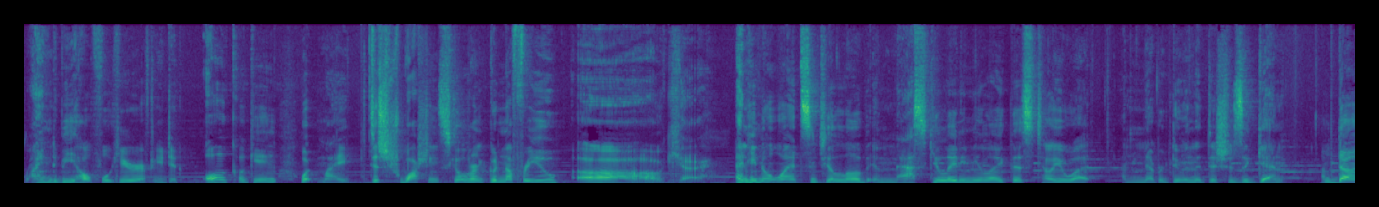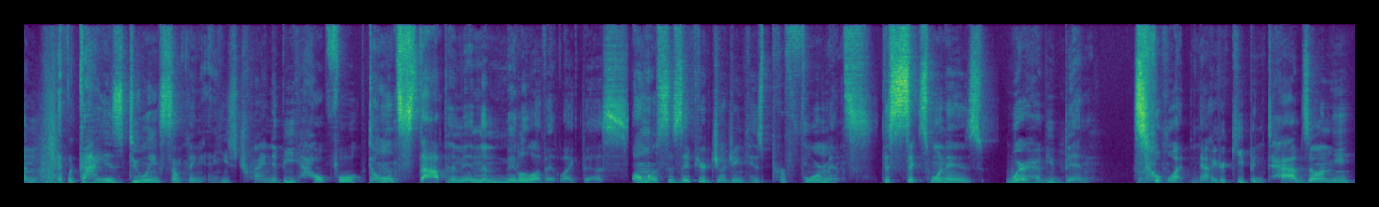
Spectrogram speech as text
trying to be helpful here after you did all cooking? What, my dishwashing skills aren't good enough for you? Ah, okay. And you know what? Since you love emasculating me like this, tell you what, I'm never doing the dishes again. I'm done. If a guy is doing something and he's trying to be helpful, don't stop him in the middle of it like this. Almost as if you're judging his performance. The sixth one is, where have you been? So what, now you're keeping tabs on me?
